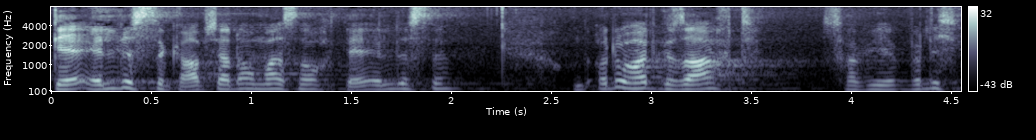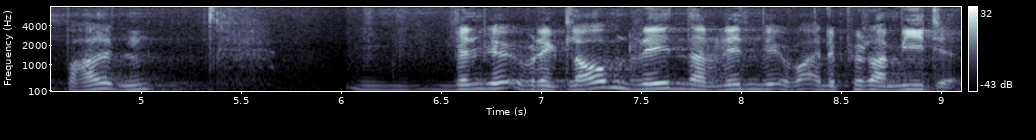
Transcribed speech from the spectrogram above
der Älteste, gab es ja damals noch, der Älteste. Und Otto hat gesagt, das habe ich wirklich behalten, wenn wir über den Glauben reden, dann reden wir über eine Pyramide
